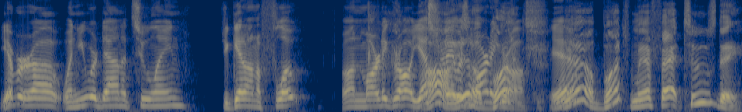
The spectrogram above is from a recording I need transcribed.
You ever, uh, when you were down at Tulane, did you get on a float on Mardi Gras? Yesterday oh, was yeah, Mardi Gras. Yeah? yeah, a bunch, man. Fat Tuesday.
